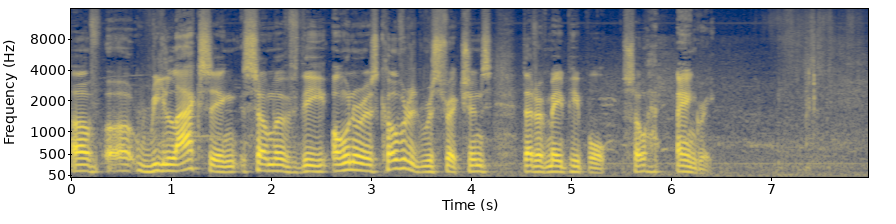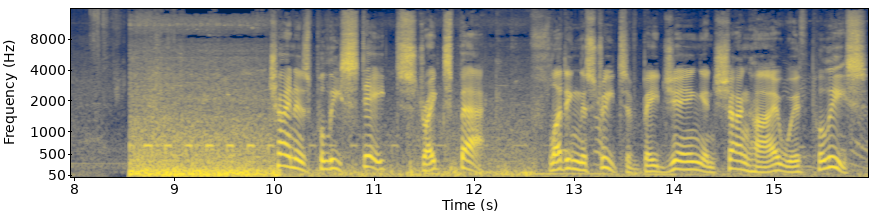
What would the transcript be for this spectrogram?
of uh, relaxing some of the onerous COVID restrictions that have made people so angry. China's police state strikes back, flooding the streets of Beijing and Shanghai with police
